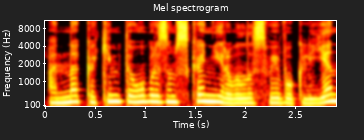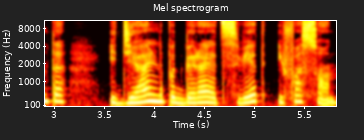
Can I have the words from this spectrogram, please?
Она каким-то образом сканировала своего клиента, идеально подбирая цвет и фасон.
